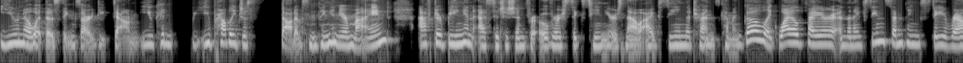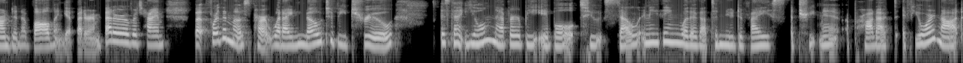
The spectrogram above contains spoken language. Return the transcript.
you know what those things are deep down. You can, you probably just thought of something in your mind. After being an esthetician for over 16 years now, I've seen the trends come and go like wildfire. And then I've seen some things stay around and evolve and get better and better over time. But for the most part, what I know to be true is that you'll never be able to sell anything, whether that's a new device, a treatment, a product, if you're not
